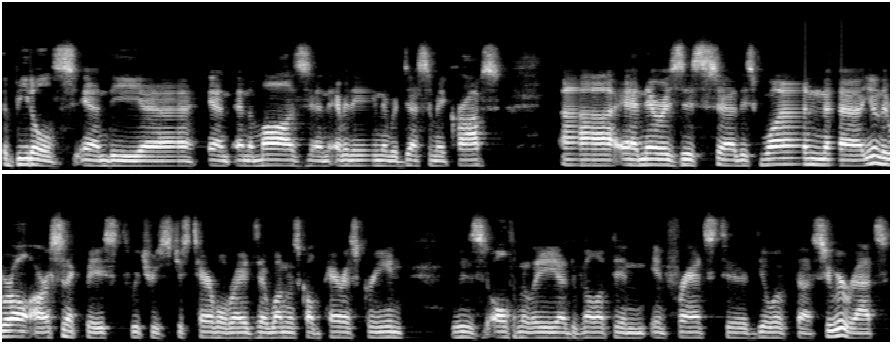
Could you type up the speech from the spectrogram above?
the beetles and the uh, and and the moths and everything that would decimate crops. Uh, and there was this uh, this one, uh, you know, they were all arsenic based, which was just terrible, right? That one was called Paris Green. It was ultimately uh, developed in in France to deal with sewer rats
